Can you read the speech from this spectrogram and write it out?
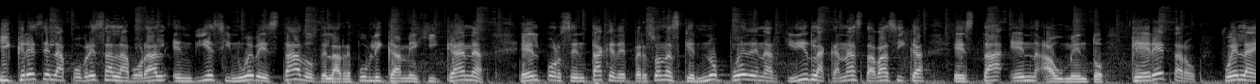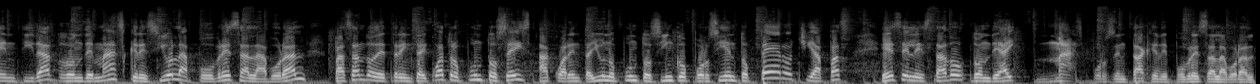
Y crece la pobreza laboral en 19 estados de la República Mexicana. El porcentaje de personas que no pueden adquirir la canasta básica está en aumento. Querétaro fue la entidad donde más creció la pobreza laboral, pasando de 34.6 a 41.5%, pero Chiapas es el estado donde hay más porcentaje de pobreza laboral.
